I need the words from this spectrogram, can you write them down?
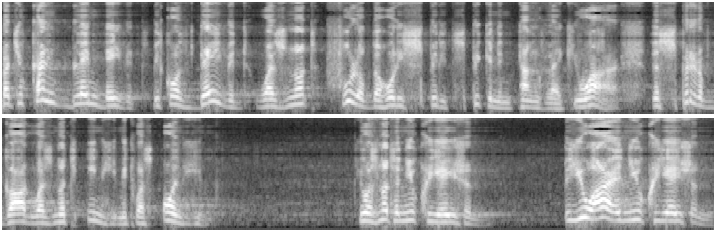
But you can't blame David because David was not full of the Holy Spirit speaking in tongues like you are. The Spirit of God was not in him. It was on him. He was not a new creation. You are a new creation.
